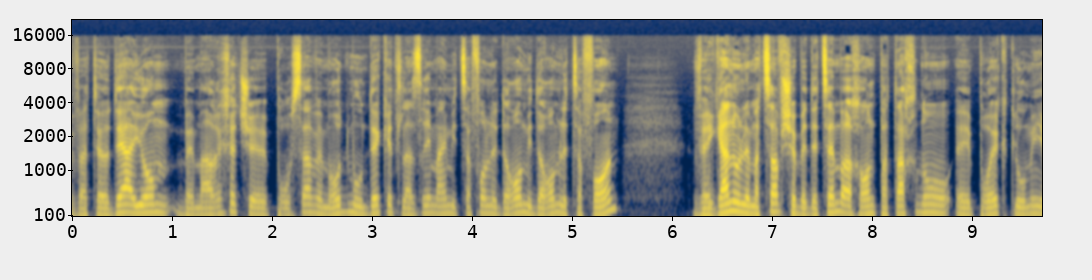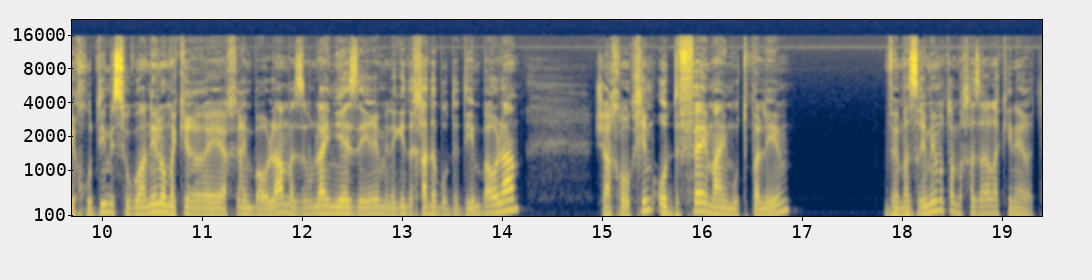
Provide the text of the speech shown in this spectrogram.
ואתה יודע היום, במערכת שפרוסה ומאוד מהודקת להזרים מים מצפון לדרום, מדרום לצפון, והגענו למצב שבדצמבר האחרון פתחנו פרויקט לאומי ייחודי מסוגו, אני לא מכיר אחרים בעולם, אז אולי נהיה זהירים ונגיד אחד הבודדים בעולם, שאנחנו לוקחים עודפי מים מותפלים ומזרימים אותם בחזרה לכנרת.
